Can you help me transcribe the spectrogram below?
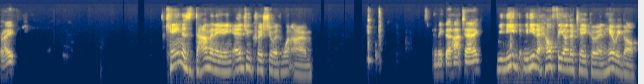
Right? Kane is dominating Edge and Christian with one arm. And make that hot tag. We need we need a healthy Undertaker, and here we go.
